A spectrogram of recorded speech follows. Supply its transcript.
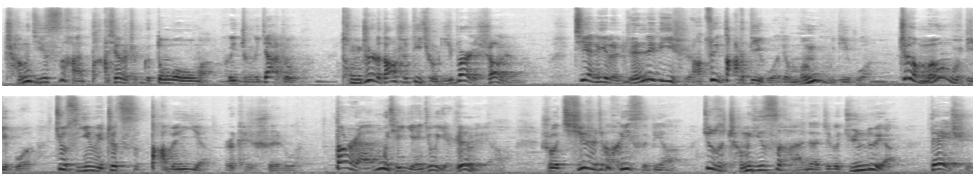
成吉思汗打下了整个东欧嘛和整个亚洲嘛，统治了当时地球一半以上的人口。建立了人类历史上最大的帝国，叫蒙古帝国。这个蒙古帝国就是因为这次大瘟疫而开始衰落。当然，目前研究也认为啊，说其实这个黑死病啊，就是成吉思汗的这个军队啊带去。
